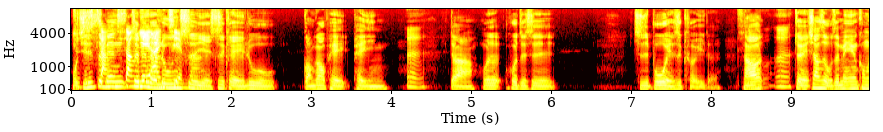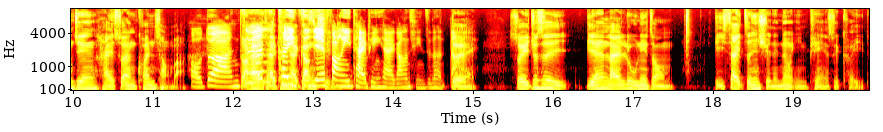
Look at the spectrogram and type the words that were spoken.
我其实这边这边的录音室也是可以录广告配配音，嗯，对啊，或者或者是直播也是可以的。然后，嗯，对，像是我这边因为空间还算宽敞吧。哦，对啊，你这边可以直接放一台平台钢琴，真的很大。对，所以就是别人来录那种比赛甄选的那种影片也是可以的。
